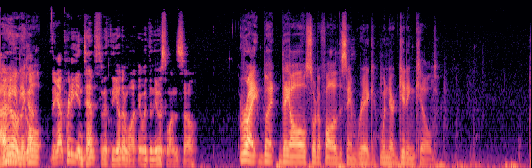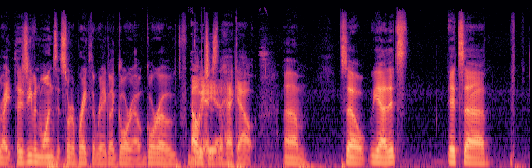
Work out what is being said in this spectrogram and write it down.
I don't I mean, know. the They got whole- they got pretty intense with the other one, with the newest ones. So right, but they all sort of follow the same rig when they're getting killed. Right. There's even ones that sort of break the rig, like Goro. Goro Oh, yeah, glitches yeah. the heck out. Um, so yeah, it's it's uh,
